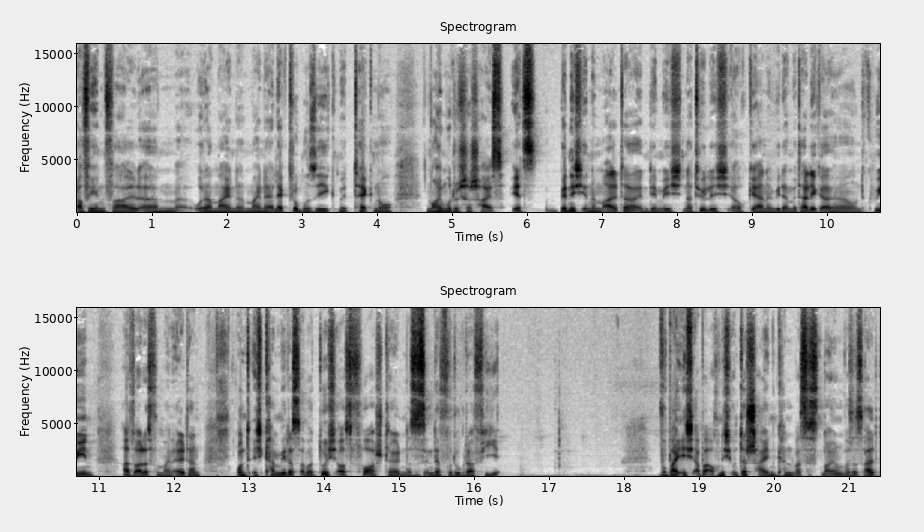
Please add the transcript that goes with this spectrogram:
auf jeden Fall, ähm, oder meine, meine Elektromusik mit Techno, neumodischer Scheiß. Jetzt bin ich in einem Alter, in dem ich natürlich auch gerne wieder Metallica höre und Queen, also alles von meinen Eltern. Und ich kann mir das aber durchaus vorstellen, dass es in der Fotografie Wobei ich aber auch nicht unterscheiden kann, was ist neu und was ist alt.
